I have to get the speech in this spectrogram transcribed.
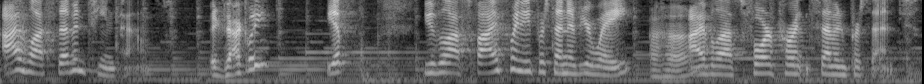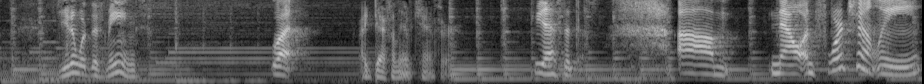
I've lost 17 pounds. Exactly? Yep. You've lost 5.8% of your weight. Uh huh. I've lost 4.7%. You know what this means? What? I definitely have cancer. Yes, it does. Um, now, unfortunately,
